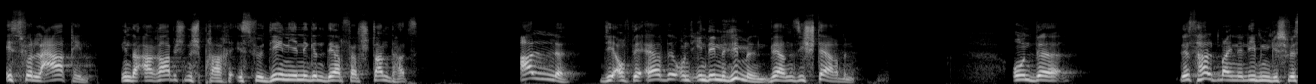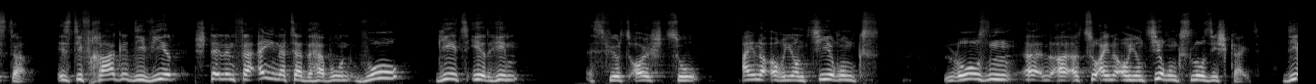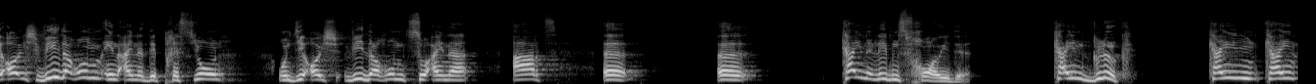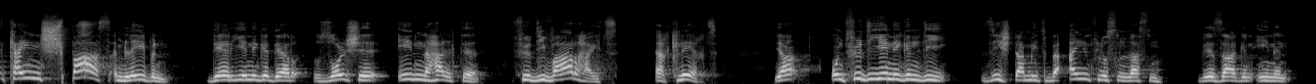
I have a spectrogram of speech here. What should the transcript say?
ist für Al-Aqil, in der arabischen Sprache ist für denjenigen, der Verstand hat. Alle, die auf der Erde und in den Himmeln werden sie sterben. Und äh, deshalb, meine lieben Geschwister, ist die Frage, die wir stellen, wo geht ihr hin? Es führt euch zu einer orientierungslosen, äh, äh, zu einer Orientierungslosigkeit, die euch wiederum in eine Depression und die euch wiederum zu einer Art äh, äh, keine Lebensfreude, kein Glück, kein, kein, kein Spaß im Leben. Derjenige, der solche Inhalte für die Wahrheit erklärt. Ja, und für diejenigen, die sich damit beeinflussen lassen, wir sagen ihnen,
